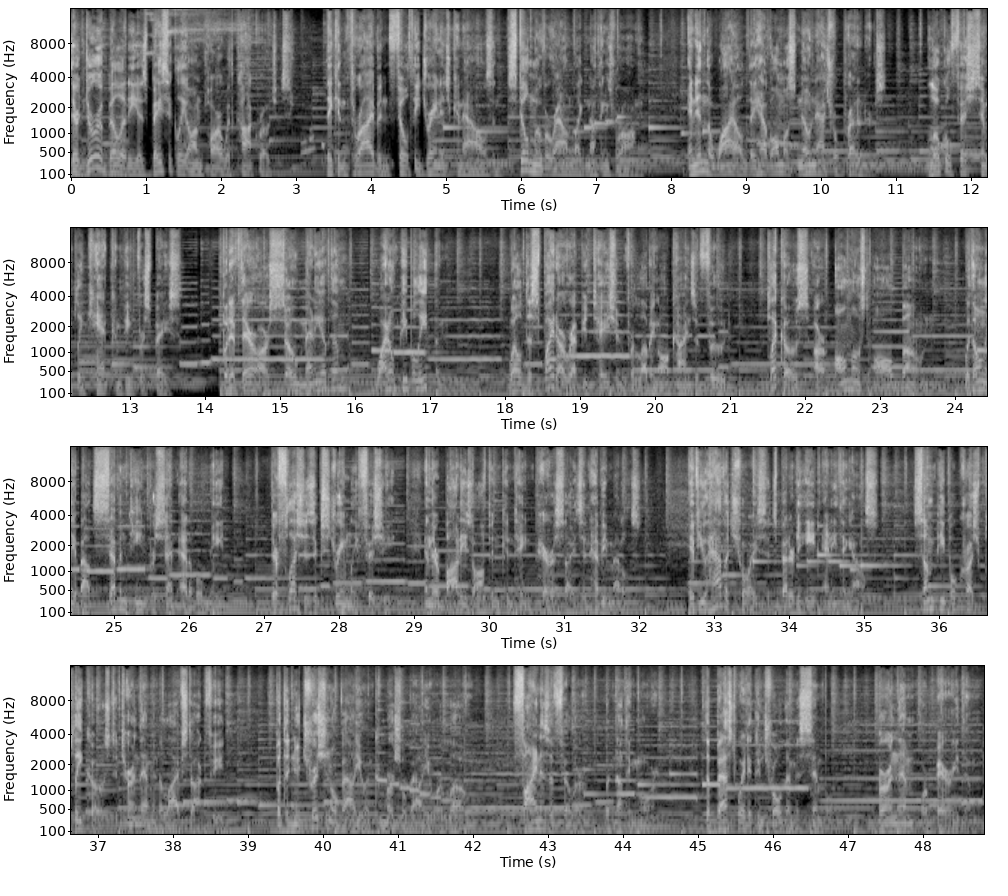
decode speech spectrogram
Their durability is basically on par with cockroaches. They can thrive in filthy drainage canals and still move around like nothing's wrong. And in the wild, they have almost no natural predators. Local fish simply can't compete for space. But if there are so many of them, why don't people eat them? Well, despite our reputation for loving all kinds of food, plecos are almost all bone with only about 17% edible meat. Their flesh is extremely fishy, and their bodies often contain parasites and heavy metals. If you have a choice, it's better to eat anything else. Some people crush plecos to turn them into livestock feed, but the nutritional value and commercial value are low. Fine as a filler, but nothing more. The best way to control them is simple. Burn them or bury them.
